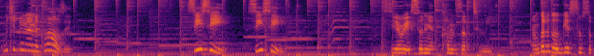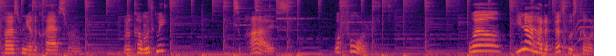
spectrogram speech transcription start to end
What you doing in the closet? Cece! Cece! Sayori suddenly comes up to me. I'm gonna go get some supplies from the other classroom. Wanna come with me? Supplies? What for? Well, you know how the festival's coming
